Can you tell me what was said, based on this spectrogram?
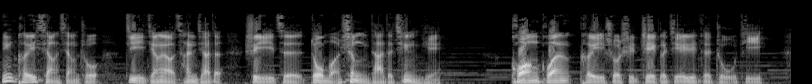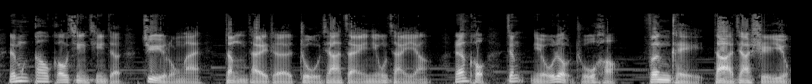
您可以想象出即将要参加的是一次多么盛大的庆典。狂欢可以说是这个节日的主题。人们高高兴兴的聚拢来，等待着主家宰牛宰羊，然后将牛肉煮好，分给大家食用。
